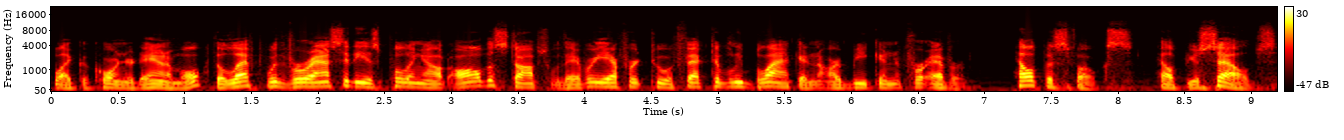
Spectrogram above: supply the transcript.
Like a cornered animal, the left with veracity is pulling out all the stops with every effort to effectively blacken our beacon forever. Help us, folks. Help yourselves.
